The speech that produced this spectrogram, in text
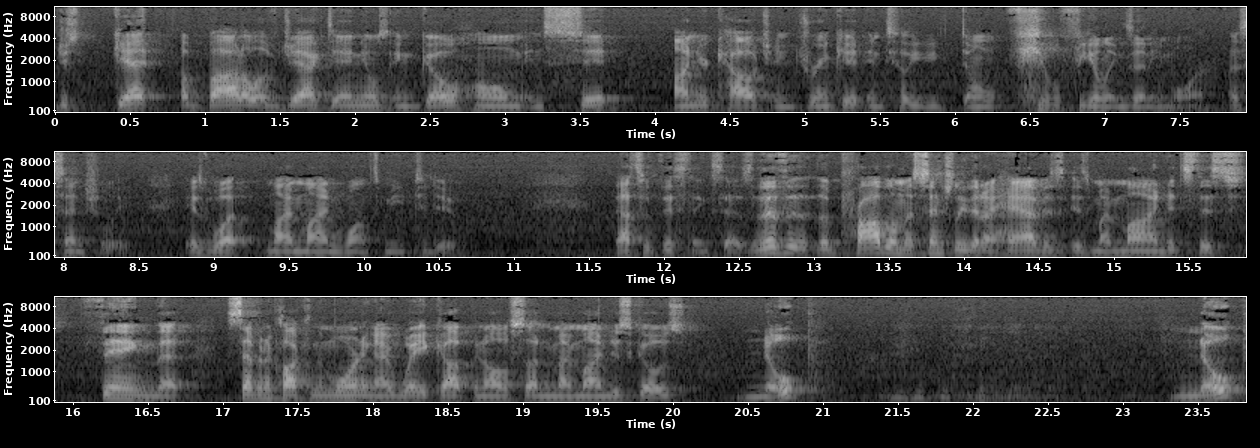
just get a bottle of Jack Daniels and go home and sit on your couch and drink it until you don't feel feelings anymore, essentially is what my mind wants me to do. That's what this thing says. The, the, the, problem essentially that I have is, is my mind. It's this thing that 7 o'clock in the morning I wake up and all of a sudden my mind just goes, nope. nope.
